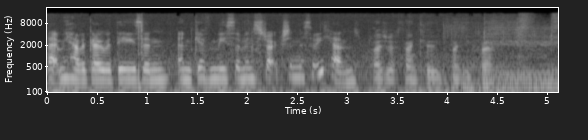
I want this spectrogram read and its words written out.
letting me have a go with these and, and giving me some instruction this weekend. Pleasure, thank you. Thank you for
